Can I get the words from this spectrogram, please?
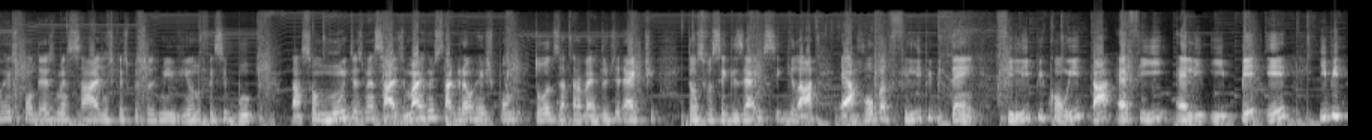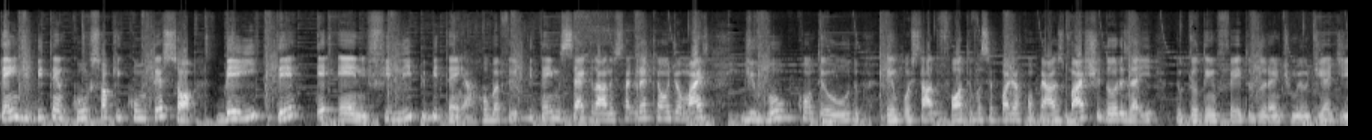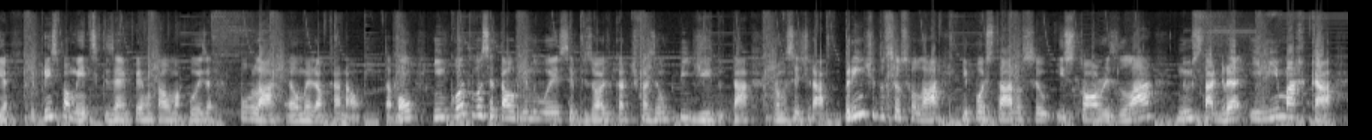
consigo responder as mensagens que as pessoas me enviam no Facebook, tá? São muitas mensagens, mas no Instagram eu respondo todas através do direct. Então se você quiser me seguir lá, é arroba Felipe. Felipe com I, tá? F-I-L-I-P-E e Bitem de Bittencourt, só que com um T só. B-I-T-E-N, Felipe Bitem, arroba Felipe Bitem, me segue lá no Instagram, que é onde eu mais divulgo conteúdo, tenho postado foto e você pode acompanhar os bastidores aí do que eu tenho feito durante o meu dia a dia e principalmente se quiser me perguntar alguma coisa, por lá é o melhor canal, tá bom? Enquanto você tá ouvindo esse episódio, eu quero te fazer um pedido, tá? Para você tirar print do seu celular e postar no seu stories lá no Instagram e me marcar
